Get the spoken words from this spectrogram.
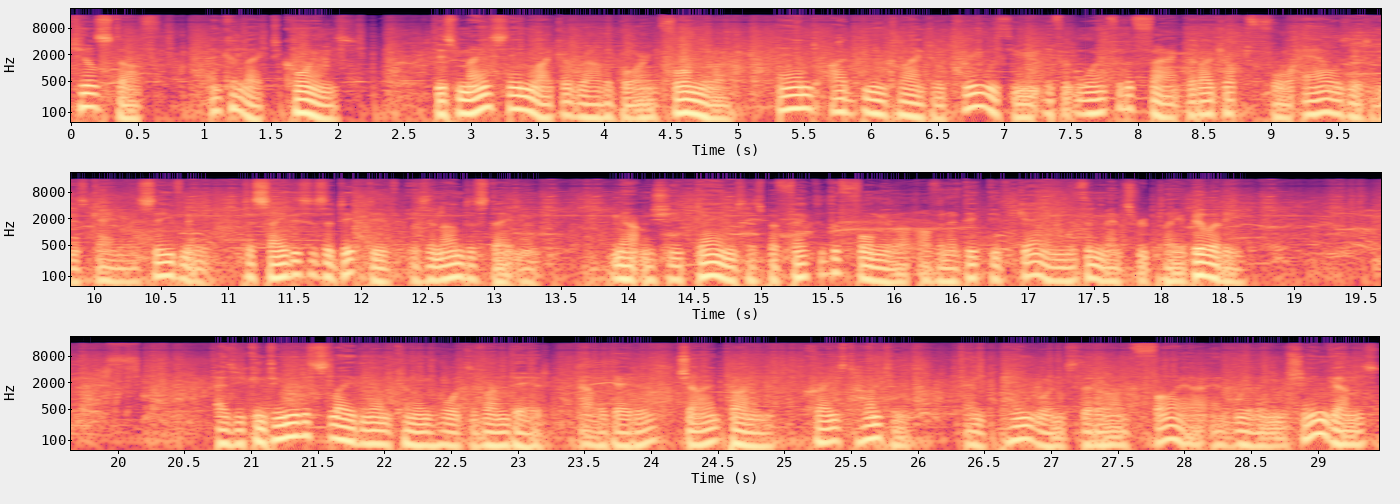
kill stuff, and collect coins. This may seem like a rather boring formula, and I'd be inclined to agree with you if it weren't for the fact that I dropped 4 hours into this game this evening. To say this is addictive is an understatement. Mountain Sheep Games has perfected the formula of an addictive game with immense replayability. As you continue to slay the oncoming hordes of undead, alligators, giant bunnies, crazed hunters, and penguins that are on fire and wielding machine guns,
